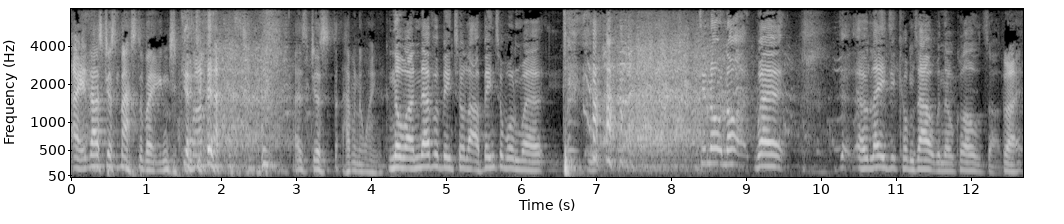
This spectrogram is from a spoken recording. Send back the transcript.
Hey, that's just masturbating. that's just having a wank. no, I've never been to a lap. I've been to one where. do you know not where a lady comes out with no clothes on, Right.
